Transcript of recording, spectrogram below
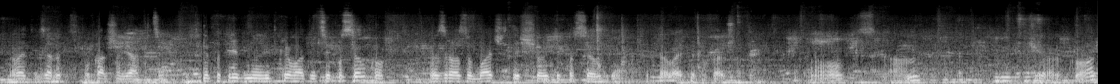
Давайте зараз покажу, як це. Не потрібно відкривати цю посилку. Ви зразу бачите, що ті посилки. Давайте покажу. Оп, скан. QR-код.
